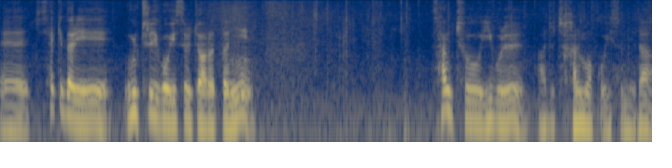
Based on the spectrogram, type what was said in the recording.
에, 새끼들이 움츠리고 있을 줄 알았더니 상추 잎을 아주 잘 먹고 있습니다.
